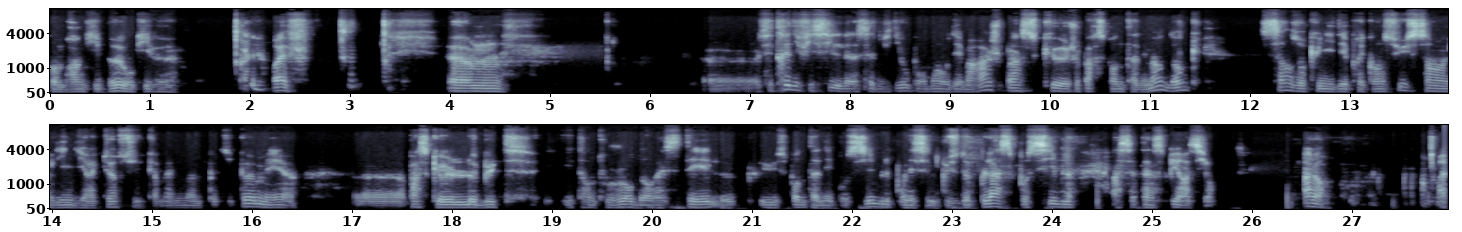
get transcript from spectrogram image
Comprendre qui peut ou qui veut. Bref. Euh, euh, c'est très difficile cette vidéo pour moi au démarrage parce que je pars spontanément, donc sans aucune idée préconçue, sans ligne directeur, c'est quand même un petit peu, mais euh, euh, parce que le but étant toujours de rester le plus spontané possible pour laisser le plus de place possible à cette inspiration. Alors, euh,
